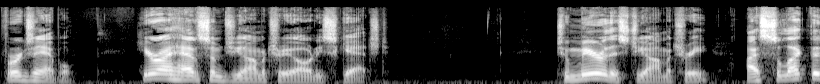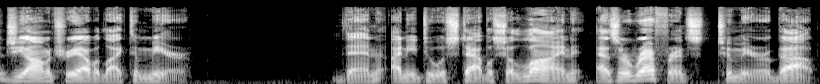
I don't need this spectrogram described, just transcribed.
For example, here I have some geometry already sketched. To mirror this geometry, I select the geometry I would like to mirror. Then I need to establish a line as a reference to mirror about.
